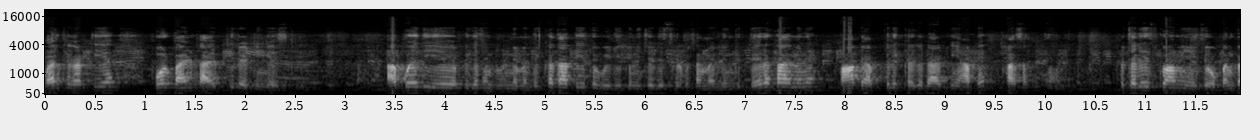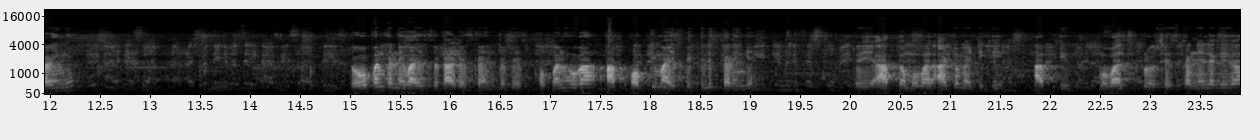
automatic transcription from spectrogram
वर्क करती है। 4.5 की रेटिंग है इसकी। आपको यदि ये एप्लीकेशन ढूँढने में दिक्कत आती है तो वीडियो के नीचे डिस्क्रिप्शन में लिंक दे रखा है मैंने। वहाँ पे आप क्लिक करके डायरेक्ट यहाँ पे आ सकते हैं। तो चलिए इसको हम यहीं से ओपन करेंगे। तो ओपन करने के बाद इस प्रकार का इसका इंटरफेस ओपन होगा। आप ऑप्टिमाइज पे क्लिक करेंगे। तो ये आपका मोबाइल ऑटोमेटिकली आपकी मोबाइल प्रोसेस करने लगेगा।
